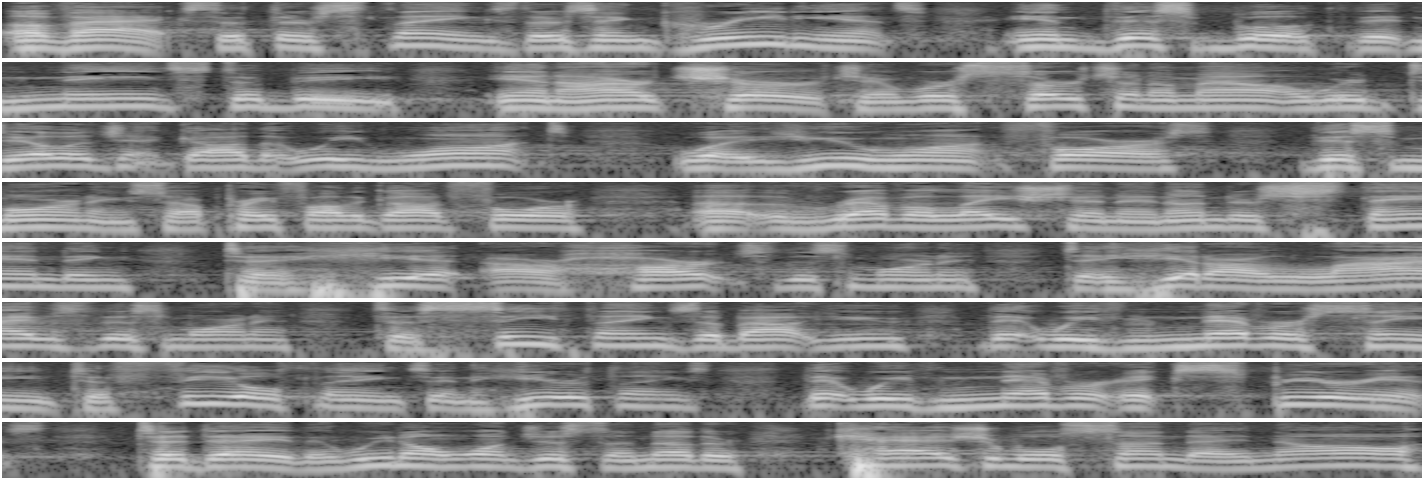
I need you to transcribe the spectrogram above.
of Acts, that there's things, there's ingredients in this book that needs to be in our church, and we're searching them out, and we're diligent, God, that we want what you want for us this morning. So I pray, Father God, for uh, revelation and understanding to hit our hearts this morning, to hit our lives this morning, to see things about you that we've never seen, to feel things and hear things that we've never experienced today. That we don't want just another casual Sunday. No,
